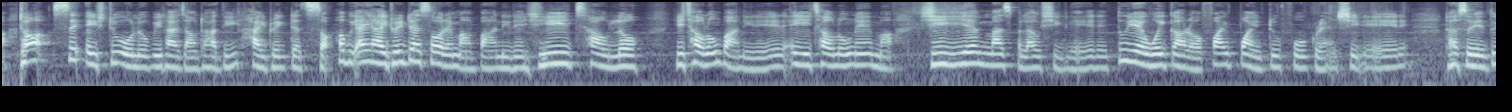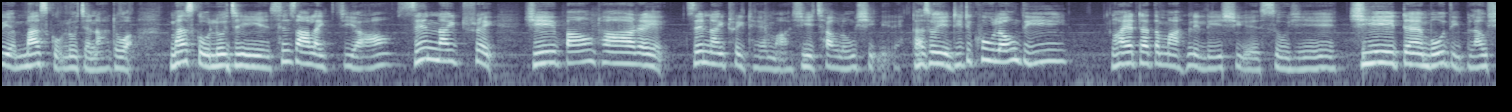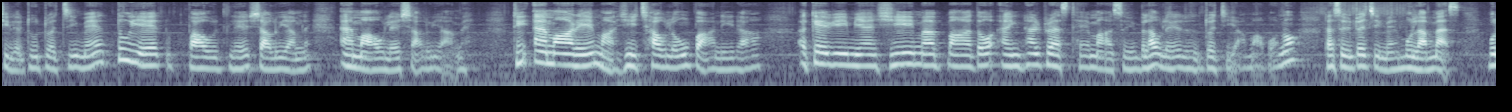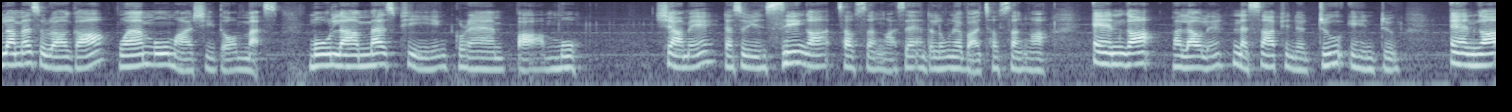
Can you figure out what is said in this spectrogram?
.6H2O လို့ပေးထားကြောင်းဒါသည် hydrated salt ဟုတ်ပြီအဲ့ hydrated salt ထဲမှာပါနေတဲ့ရေ6လုံး ရေ6လုံးပါနေတယ်တဲ့အဲ့ရေ6လုံးထဲမှာရေရဲ့ mass ဘယ်လောက်ရှိလဲတဲ့သူ့ရဲ့ weight ကတော့5.24 gram ရှိတယ်တဲ့ဒါဆိုရင်သူ့ရဲ့ mass ကိုလိုချင်တာတို့က mass ကိုလိုချင်ရင်စဉ်းစားလိုက်ကြည့်အောင် zinc nitrate ရေပေါင်းထားတဲ့ zinc nitrate ထဲမှာရေ6လုံးရှိနေတယ်ဒါဆိုရင်ဒီတစ်ခုလုံးဒီ9ရက်တသမနှစ်လေးရှိရဆိုရင်ရေတန်ဖိုးဒီဘယ်လောက်ရှိလဲတို့တွက်ကြည့်မယ်သူ့ရဲ့ဘာကိုလဲရှာလို့ရမလဲ MR ကိုလဲရှာလို့ရမယ် ဒီ MR ထဲမှာရေ6လုံးပါနေတာအကယ်၍မြန်ရေမပါတော့ anhydrous ထဲမှာဆိုရင်ဘယ်လောက်လဲလို့တွက်ကြည့်ရမှာပေါ့နော်ဒါဆိုရင်တွက်ကြည့်မယ် molar mass molar mass ဆိုတာက1 mol မှာရှိသော mass molar mass ဖြစ်ရင် gram per mol ရှာမယ်ဒါဆိုရင် zinc က65ဆန်အတလုံးနဲ့ပါ65 n ကဘာလောက်လဲနှစ်ဆဖြစ်နေ2 into n က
